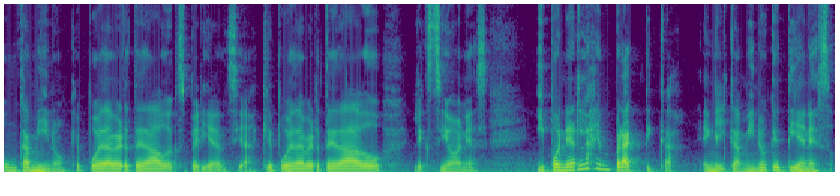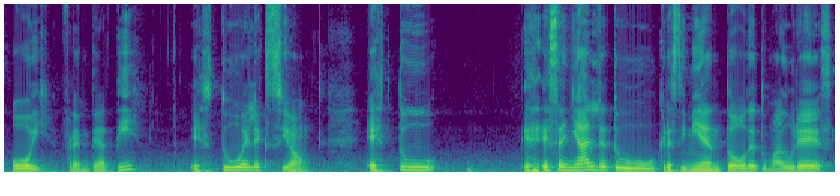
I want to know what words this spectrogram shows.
un camino que puede haberte dado experiencia, que puede haberte dado lecciones. Y ponerlas en práctica en el camino que tienes hoy frente a ti es tu elección, es tu es, señal de tu crecimiento, de tu madurez,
